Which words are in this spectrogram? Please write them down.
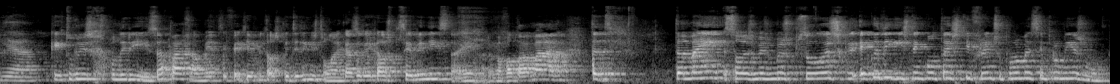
yeah. o que é que tu querias responder a isso? Ah, pá, realmente, efetivamente, elas coitadinhas estão lá em casa, o que é que elas percebem disso? Não, é? não faltava mais nada. Portanto, também são as mesmas pessoas que. É que eu digo isto em contextos diferentes, o problema é sempre o mesmo.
